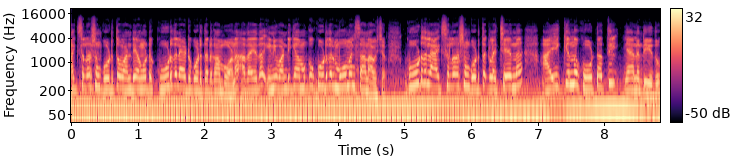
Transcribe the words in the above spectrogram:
ആക്സിലറേഷൻ കൊടുത്ത് വണ്ടി അങ്ങോട്ട് കൂടുതലായിട്ട് കൊടുത്തെടുക്കാൻ പോവാണ്. അതായത് ഇനി വണ്ടിക്ക് നമുക്ക് കൂടുതൽ മൂവ്മെന്റ്സ് ആണ് ആവശ്യം. കൂടുതൽ ആക്സിലറേഷൻ കൊടുത്ത് ക്ലച്ച് നിന്ന് അയക്കുന്ന കൂട്ടത്തിൽ ഞാൻ എന്ത് ചെയ്തു?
